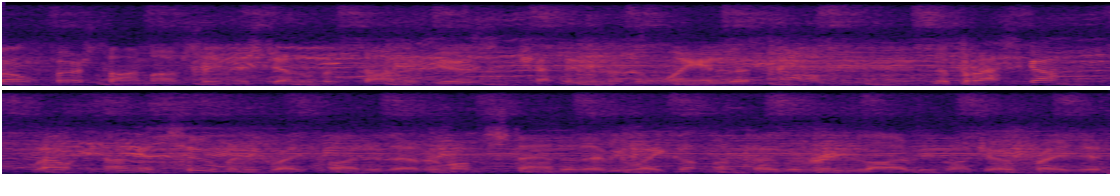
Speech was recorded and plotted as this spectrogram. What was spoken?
Well, first time I've seen this gentleman, Tyler Hughes, chatted him at the weigh-in at Nebraska. Well, you don't get too many great fighters out. A Ron Stander heavyweight got knocked over very lively by Joe Frazier.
